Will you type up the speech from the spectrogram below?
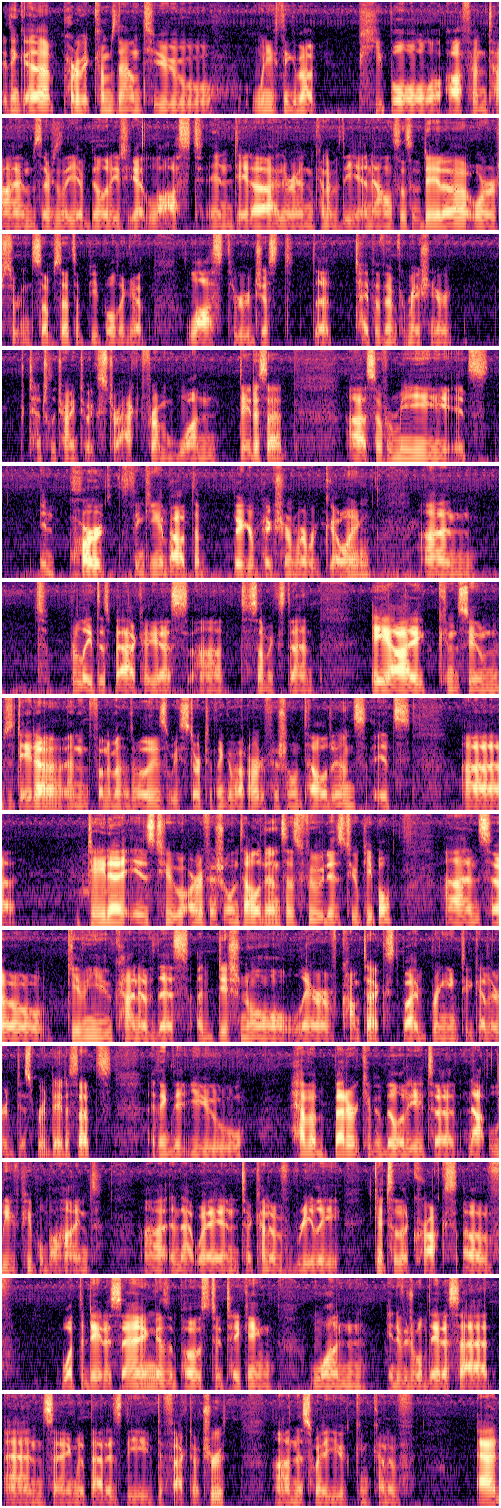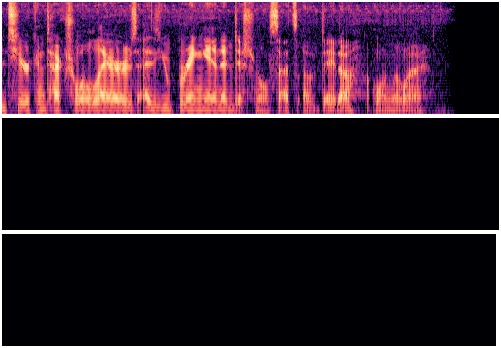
I think uh, part of it comes down to when you think about people, oftentimes there's the ability to get lost in data, either in kind of the analysis of data or certain subsets of people that get lost through just the type of information you're potentially trying to extract from one data set. Uh, so for me, it's in part thinking about the bigger picture and where we're going. And to relate this back, I guess, uh, to some extent, AI consumes data, and fundamentally, as we start to think about artificial intelligence, it's uh, data is to artificial intelligence as food is to people. Uh, and so giving you kind of this additional layer of context by bringing together disparate data sets, I think that you have a better capability to not leave people behind uh, in that way and to kind of really get to the crux of what the data is saying as opposed to taking one individual data set and saying that that is the de facto truth. Uh, and this way you can kind of add to your contextual layers as you bring in additional sets of data along the way.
